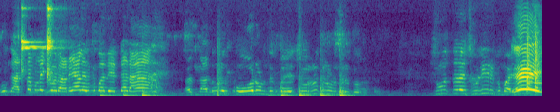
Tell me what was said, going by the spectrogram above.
உங்க அத்தை பிள்ளைக்கு ஒரு அடையாளம் இருக்கு அது என்னடா? அது நடுவுல கோடு விழுந்துக்கு சுருக்குல விழுந்துருக்கும் சூத்துல சுழி இருக்கு ஏய்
